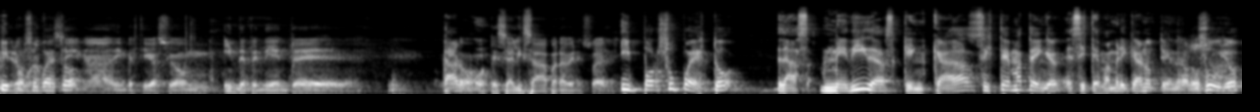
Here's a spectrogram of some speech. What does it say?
y por supuesto oficina de investigación independiente claro, o especializada para Venezuela. Y por supuesto las medidas que en cada sistema tenga, el sistema americano tendrá lo suyo,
